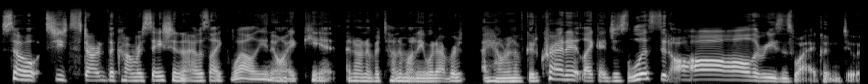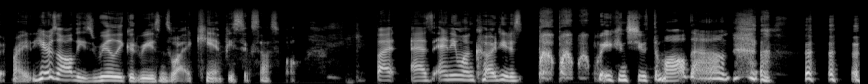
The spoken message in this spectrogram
So she started the conversation and I was like, well, you know, I can't, I don't have a ton of money, whatever. I don't have good credit. Like I just listed all the reasons why I couldn't do it, right? Here's all these really good reasons why I can't be successful. But as anyone could, you just, you can shoot them all down.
